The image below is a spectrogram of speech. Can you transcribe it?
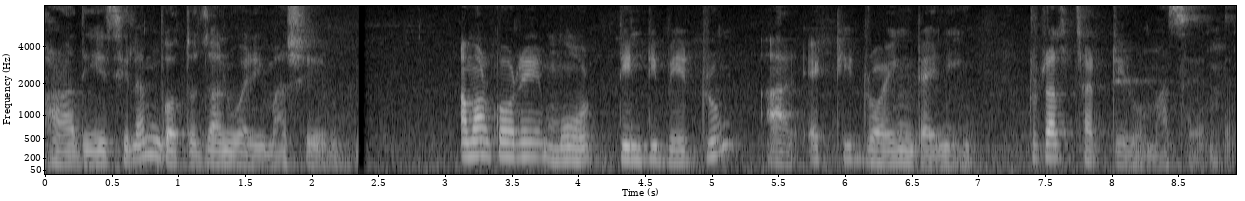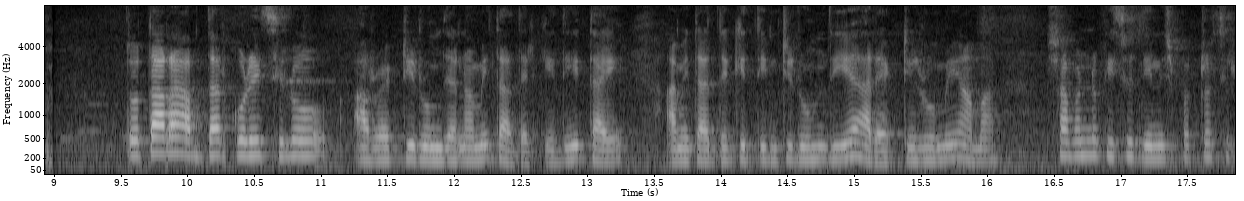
ভাড়া দিয়েছিলাম গত জানুয়ারি মাসে। আমার ঘরে মোট তিনটি বেডরুম আর একটি ড্রয়িং ডাইনিং, টোটাল চারটি রুম আছে। তো তারা আবদার করেছিল আরও একটি রুম যেন আমি তাদেরকে দিই, তাই আমি তাদেরকে তিনটি রুম দিয়ে আর একটি রুমে আমার সামান্য কিছু জিনিসপত্র ছিল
